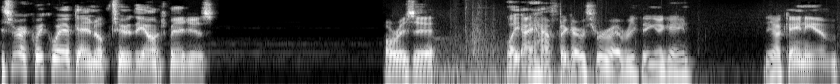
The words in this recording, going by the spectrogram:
Is there a quick way of getting up to the Archmage's? Or is it like I have to go through everything again? The Arcanaeum.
